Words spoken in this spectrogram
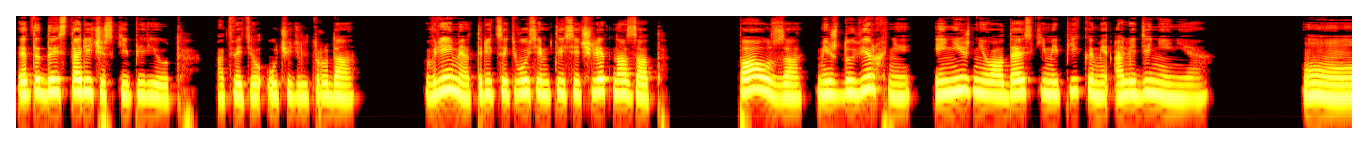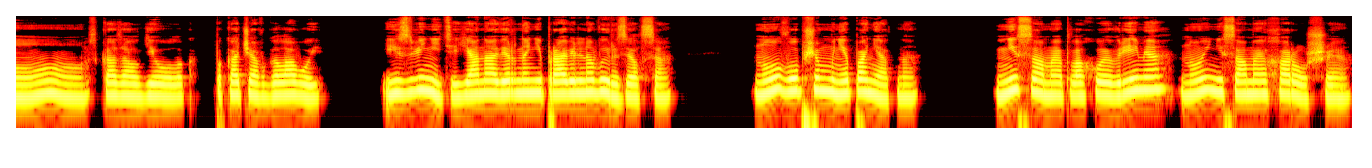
Это доисторический период, ответил учитель труда. Время 38 тысяч лет назад. Пауза между верхней и нижней валдайскими пиками оледенения. «О-о-о», — сказал геолог, покачав головой. «Извините, я, наверное, неправильно выразился. Ну, в общем, мне понятно. Не самое плохое время, но и не самое хорошее.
